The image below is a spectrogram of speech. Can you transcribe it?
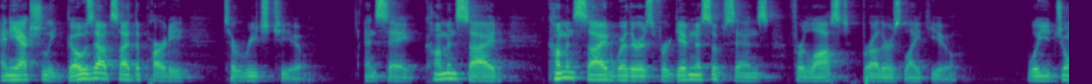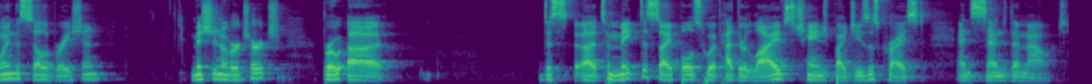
And he actually goes outside the party to reach to you and say, Come inside, come inside where there is forgiveness of sins for lost brothers like you. Will you join the celebration? Mission of our church uh, dis, uh, to make disciples who have had their lives changed by Jesus Christ and send them out.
